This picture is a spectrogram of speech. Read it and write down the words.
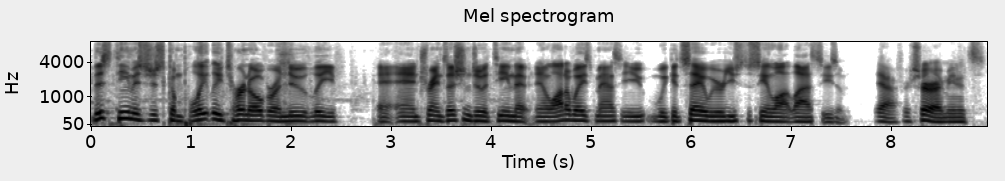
this team has just completely turned over a new leaf and, and transitioned to a team that, in a lot of ways, Massey, we could say we were used to seeing a lot last season. Yeah, for sure. I mean, it's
